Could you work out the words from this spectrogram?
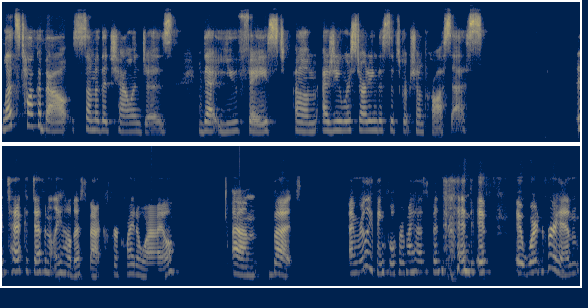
Let's talk about some of the challenges that you faced um, as you were starting the subscription process. The tech definitely held us back for quite a while. Um, but I'm really thankful for my husband. and if it weren't for him,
